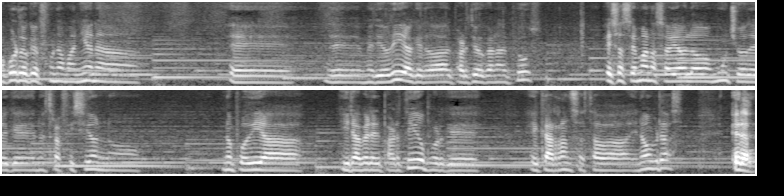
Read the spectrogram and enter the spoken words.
acuerdo que fue una mañana eh, de mediodía que daba el partido de Canal Plus. Esa semana se había hablado mucho de que nuestra afición no, no podía ir a ver el partido porque Carranza estaba en obras. Eran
